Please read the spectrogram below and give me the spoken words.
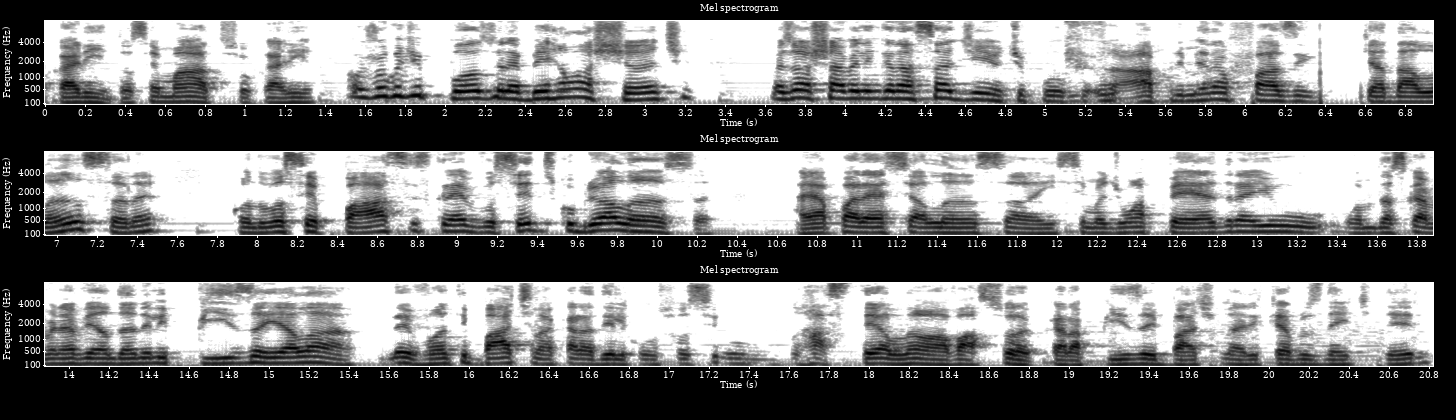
carinha, então você mata o seu carinha. É um jogo de puzzle, ele é bem relaxante, mas eu achava ele engraçadinho. Tipo, Bizarro. a primeira fase, que é a da lança, né? Quando você passa, escreve, você descobriu a lança. Aí aparece a lança em cima de uma pedra e o Homem das Cavernas vem andando, ele pisa e ela levanta e bate na cara dele, como se fosse um rastelo, não, uma vassoura que o cara pisa e bate no nariz, quebra os dentes dele.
